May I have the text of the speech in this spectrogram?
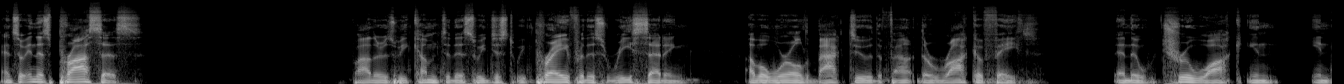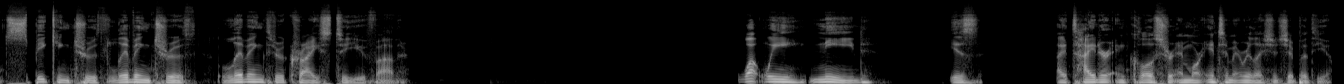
And so in this process, Father, as we come to this, we just we pray for this resetting of a world back to the the rock of faith and the true walk in in speaking truth, living truth, living through Christ to you, Father. What we need is a tighter and closer and more intimate relationship with you.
